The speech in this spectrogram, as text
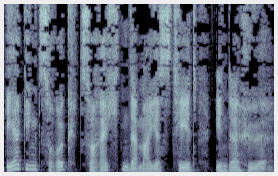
Er ging zurück zur Rechten der Majestät in der Höhe.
